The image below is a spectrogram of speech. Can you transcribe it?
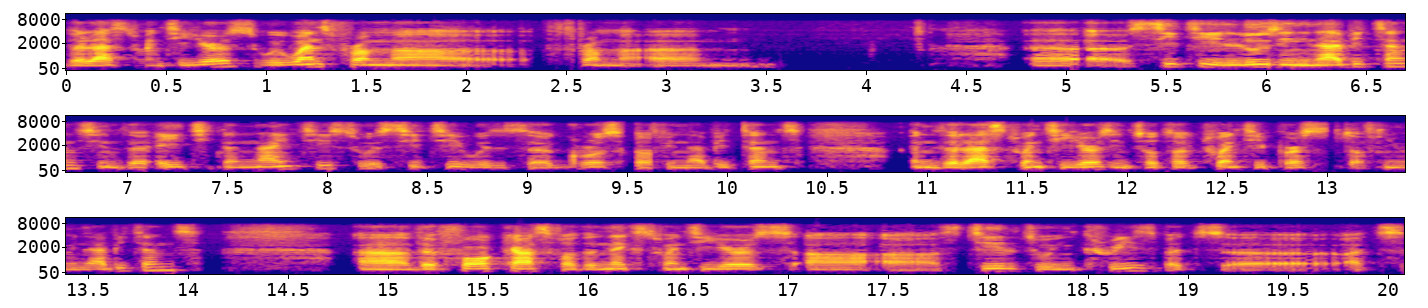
the last 20 years. We went from, from um, a city losing inhabitants in the 80s and 90s to a city with a growth of inhabitants in the last 20 years, in total 20% of new inhabitants. Uh, the forecast for the next 20 years are, still to increase, but uh, at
